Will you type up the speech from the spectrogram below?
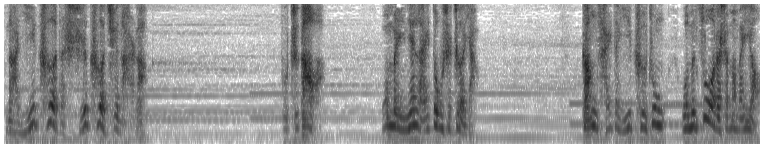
那一刻的时刻去哪儿了？不知道啊，我每年来都是这样。刚才的一刻钟，我们做了什么没有？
